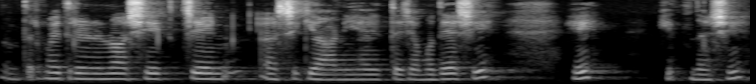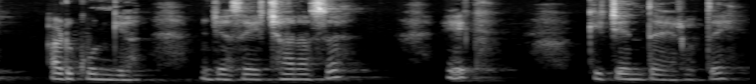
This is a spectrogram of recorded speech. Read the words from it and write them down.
नंतर मैत्रिणीनं अशी एक चेन अशी घ्या आणि त्याच्यामध्ये अशी हे इथनं अशी अडकून घ्या. म्हणजे असं हे छान असं एक किचन तयार होतं आहे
